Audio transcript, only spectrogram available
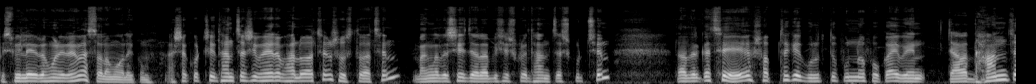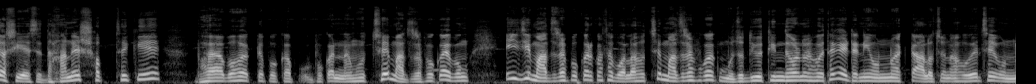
বিসমিল্লাহ রহমান রহিম, আসসালামু আলাইকুম। আশা করছি ধান চাষি ভাইয়েরা ভালো আছেন, সুস্থ আছেন। বাংলাদেশে যারা বিশেষ করে ধান চাষ করছেন, তাদের কাছে সবথেকে গুরুত্বপূর্ণ পোকা এবং যারা ধান চাষি আছে, ধানের সবথেকে ভয়াবহ একটা পোকা, পোকার নাম হচ্ছে মাজরা পোকা এবং এই যে মাজরা পোকার কথা বলা হচ্ছে, মাজরা পোকা যদিও তিন ধরনের হয়ে থাকে, এটা নিয়ে অন্য একটা আলোচনা হয়েছে অন্য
